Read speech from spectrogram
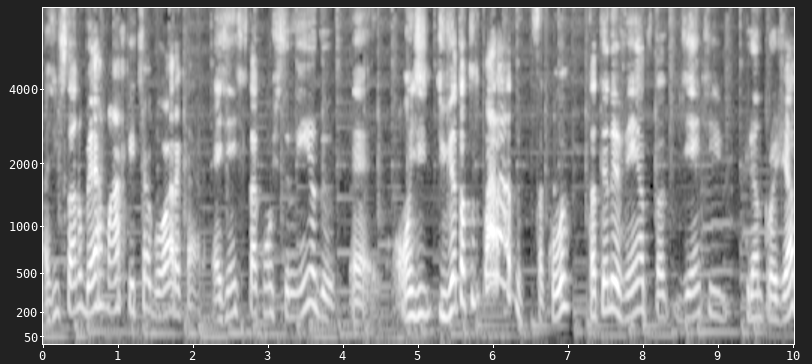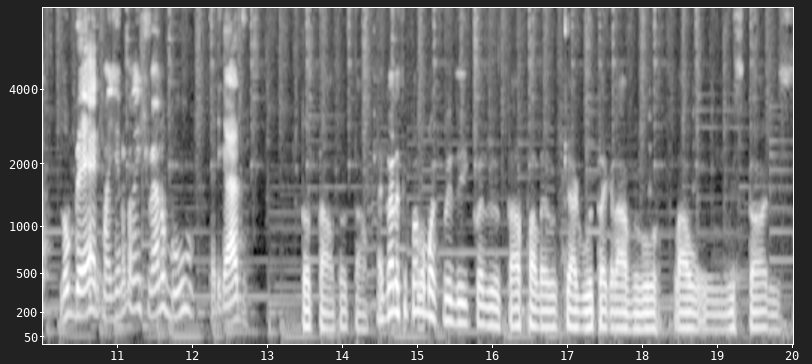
a gente tá no bear market agora, cara. É gente que tá construindo é, onde devia estar tá tudo parado, sacou? Tá tendo evento, tá gente criando projeto no bear. Imagina quando a gente estiver no bull, tá ligado? Total, total. Agora você falou uma coisa aí quando eu tava falando que a Guta gravou lá um stories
